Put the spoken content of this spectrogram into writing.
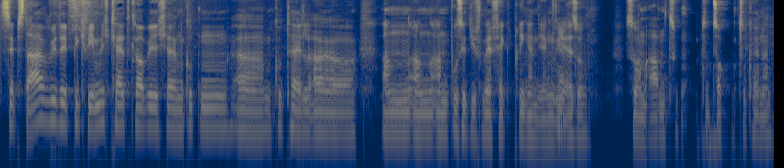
selbst da würde Bequemlichkeit, glaube ich, einen guten äh, Gutteil äh, an, an, an positiven Effekt bringen irgendwie. Ja. Also so am Abend zu, zu zocken zu können.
